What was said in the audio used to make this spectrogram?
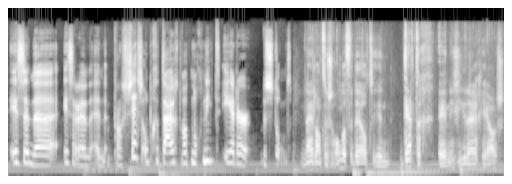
is een, uh, is er een, een, proces opgetuigd wat nog niet eerder bestond. Nederland is onderverdeeld in 30 energieregio's.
